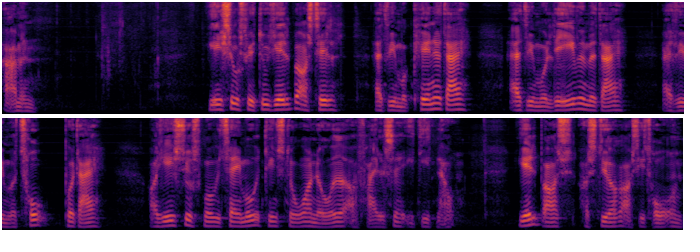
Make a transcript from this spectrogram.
Amen. Jesus, vil du hjælpe os til, at vi må kende dig, at vi må leve med dig, at vi må tro på dig, og Jesus må vi tage imod din store nåde og frelse i dit navn. Hjælp os og styrke os i troen.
